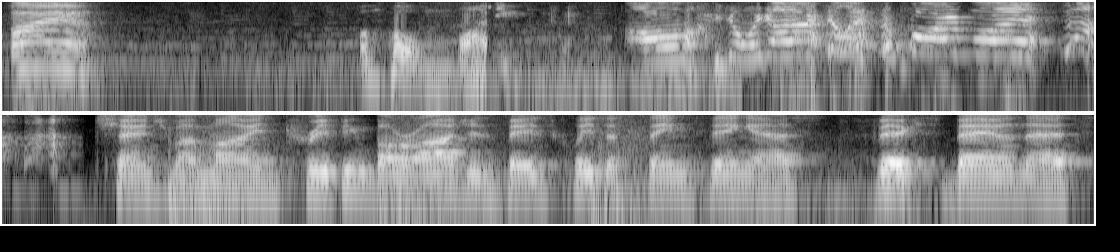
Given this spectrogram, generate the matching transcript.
Fire. Oh my. Oh my god, we got artillery support, boys! Change my mind. Creeping barrage is basically the same thing as fix bayonet,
